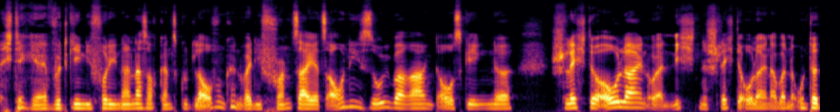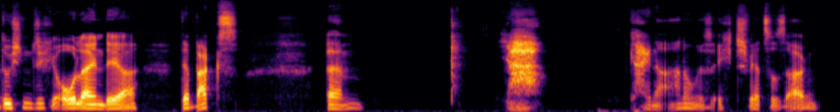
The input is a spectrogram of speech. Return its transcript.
Ich denke, er wird gegen die 49ers auch ganz gut laufen können, weil die Front sah jetzt auch nicht so überragend aus gegen eine schlechte O-Line, oder nicht eine schlechte O-Line, aber eine unterdurchschnittliche O-Line der, der Bucks. Ähm, keine Ahnung, ist echt schwer zu sagen.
